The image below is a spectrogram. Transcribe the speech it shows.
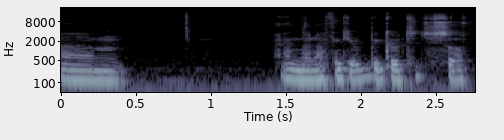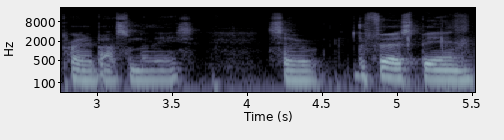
Um, and then I think it would be good to just sort of pray about some of these. So the first being,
